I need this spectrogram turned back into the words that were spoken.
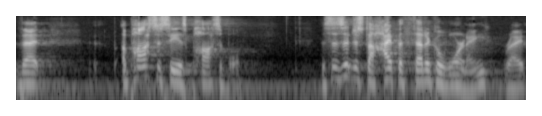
that apostasy is possible. This isn't just a hypothetical warning, right?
